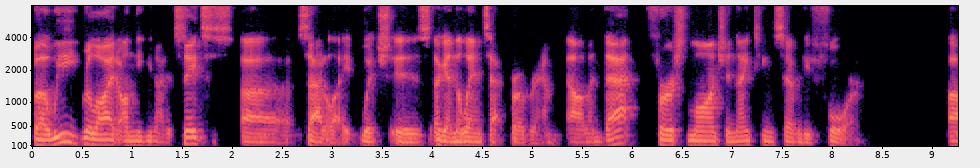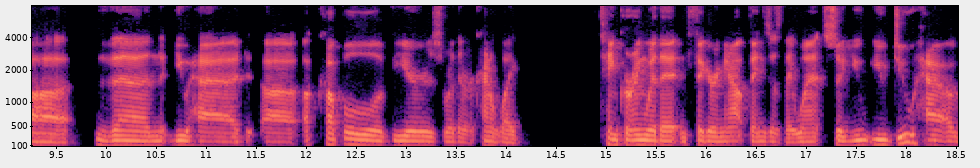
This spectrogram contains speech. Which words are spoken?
But we relied on the United States uh, satellite, which is again the Landsat program, um, and that first launched in 1974. Uh, then you had uh, a couple of years where they were kind of like tinkering with it and figuring out things as they went. So you you do have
